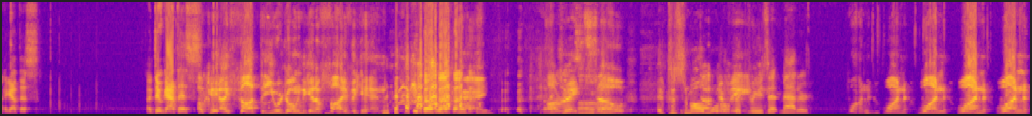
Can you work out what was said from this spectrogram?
I got this. I do got this. Okay, I thought that you were going to get a five again. Okay. All right, All so It's the small Dr. moral V. victories that matter. one, one, one, one, one,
